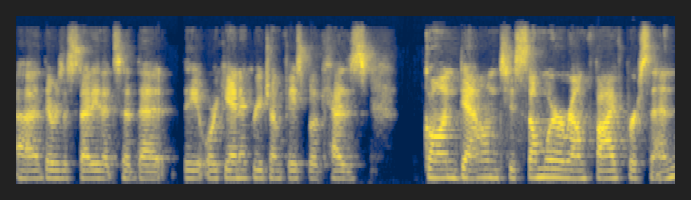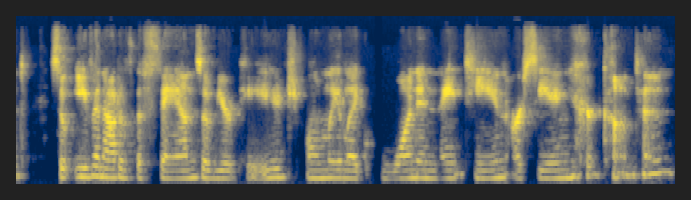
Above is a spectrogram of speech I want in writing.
uh, there was a study that said that the organic reach on Facebook has gone down to somewhere around 5% so even out of the fans of your page, only like one in 19 are seeing your content,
